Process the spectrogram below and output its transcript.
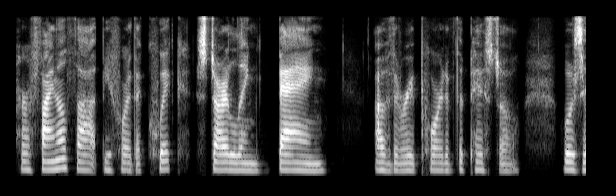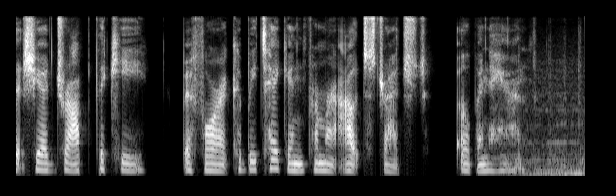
Her final thought before the quick, startling bang of the report of the pistol was that she had dropped the key before it could be taken from her outstretched, open hand.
